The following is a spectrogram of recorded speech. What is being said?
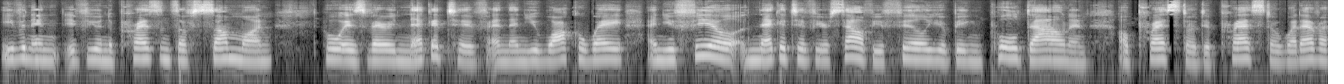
even in if you're in the presence of someone who is very negative and then you walk away and you feel negative yourself. You feel you're being pulled down and oppressed or depressed or whatever.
